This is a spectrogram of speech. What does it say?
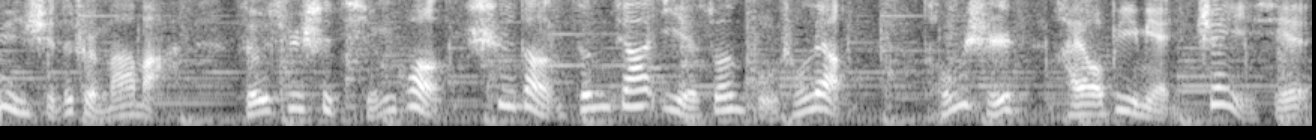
孕史的准妈妈。则需视情况适当增加叶酸补充量，同时还要避免这些：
